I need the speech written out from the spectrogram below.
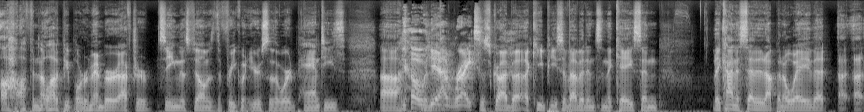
often a lot of people remember after seeing this film is the frequent use of the word panties. Uh, oh yeah, right. Describe a, a, key piece of evidence in the case, and they kind of set it up in a way that uh, uh,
